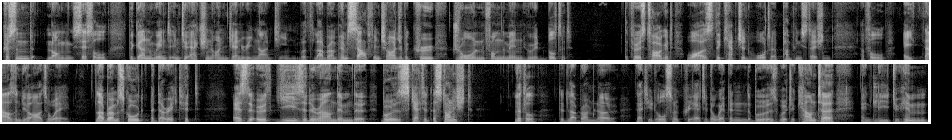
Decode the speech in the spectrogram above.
Christened Long Cecil, the gun went into action on January 19, with Labram himself in charge of a crew drawn from the men who had built it. The first target was the captured water pumping station, a full 8,000 yards away. Labram scored a direct hit. As the earth geysered around them, the Boers scattered, astonished. Little did Labram know that he'd also created a weapon the Boers were to counter and lead to him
